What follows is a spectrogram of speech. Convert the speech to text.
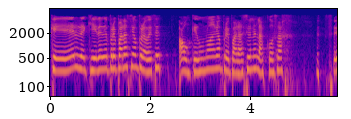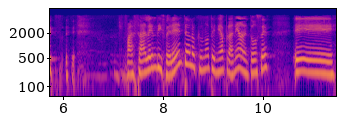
que requiere de preparación, pero a veces aunque uno haga preparaciones, las cosas salen diferentes a lo que uno tenía planeado. Entonces, eh,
